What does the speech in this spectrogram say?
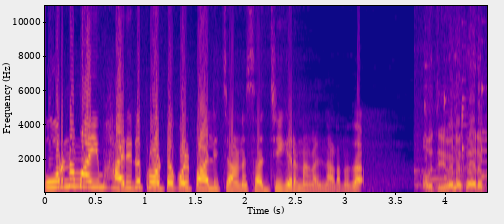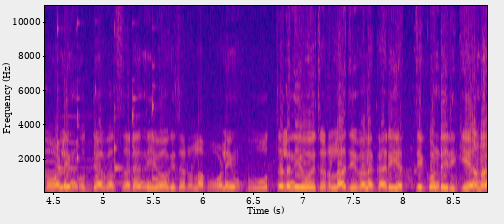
പൂർണമായും ഹരിത പ്രോട്ടോകോൾ പാലിച്ചാണ് സജ്ജീകരണങ്ങൾ നടന്നത്. അപ്പോൾ ജീവനക്കാർ പോളിംഗ് ഉദ്യോഗസ്ഥർ നിയോഗിച്ചിട്ടുള്ള പോളിംഗ് ബൂത്തിൽ നിയോഗിച്ചിട്ടുള്ള ജീവനക്കാർ എത്തിക്കൊണ്ടിരിക്കുകയാണ്.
